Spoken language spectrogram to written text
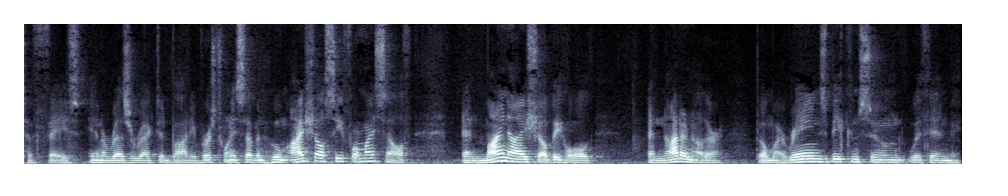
to face in a resurrected body. Verse 27, whom I shall see for myself, and mine eyes shall behold, and not another, though my reins be consumed within me.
